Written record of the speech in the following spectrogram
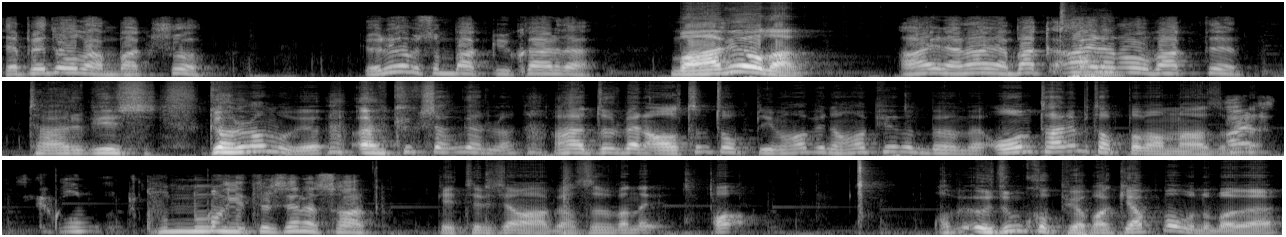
Tepede olan bak şu. Görüyor musun bak yukarıda. Mavi olan. Aynen aynen bak aynen o baktın. Terbiyesiz. Gel lan bu ya. Erkek sen gel lan. Ha dur ben altın toplayayım abi ne yapıyorum ben? ben? 10 tane mi toplamam lazım? Aynen. Kun- Kunduma getirsene Sarp. Getireceğim abi hazır bana. Aa! Abi ödüm kopuyor bak yapma bunu bana.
